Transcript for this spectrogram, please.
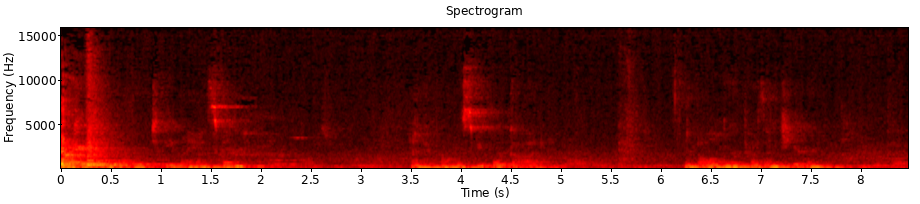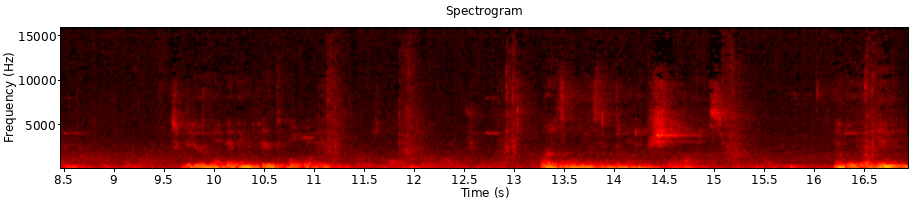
I take you, Robert, to be my husband, and I promise before God and all who are present here to be your loving and faithful wife for as long as our lives shall last. I will love you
